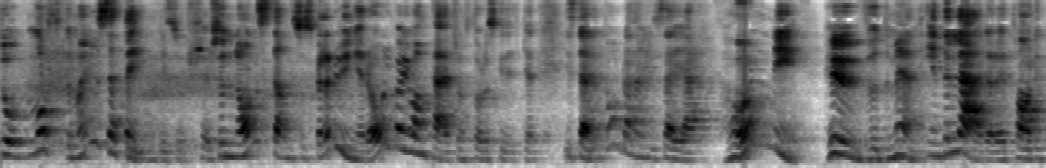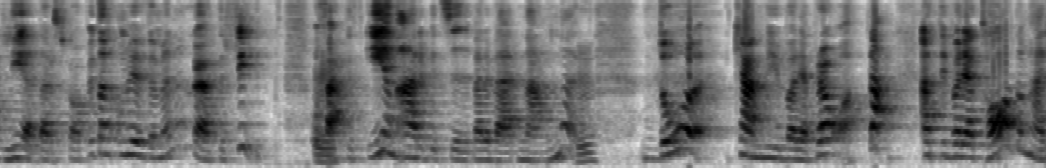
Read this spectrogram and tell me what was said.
då måste man ju sätta in resurser. Så någonstans så spelar det ju ingen roll vad Johan Persson står och skriker. Istället borde han ju säga, hörni, huvudmän, inte lärare tar ditt ledarskap, utan om huvudmännen sköter sitt och mm. faktiskt är en arbetsgivare värd namnet, mm. då kan vi ju börja prata. Att vi börjar ta de här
